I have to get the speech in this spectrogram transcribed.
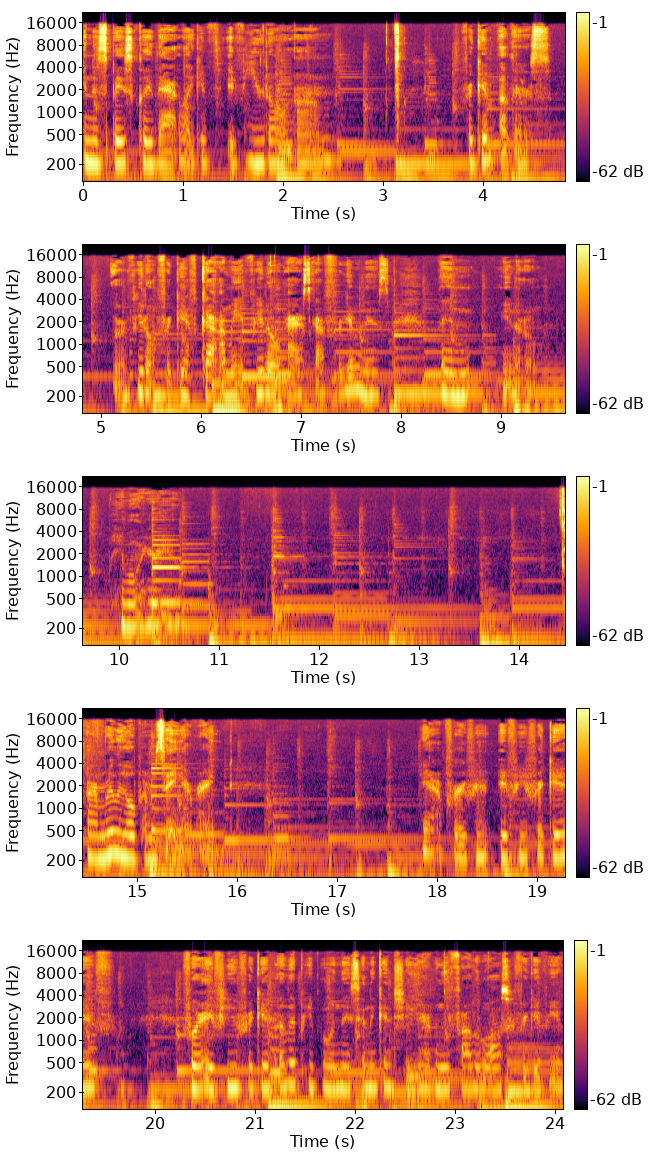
and it's basically that like if if you don't um forgive others or if you don't forgive God, I mean, if you don't ask God forgiveness, then, you know, He won't hear you. I really hope I'm saying it right. Yeah, for if you if you forgive, for if you forgive other people when they sin against you, your heavenly Father will also forgive you.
